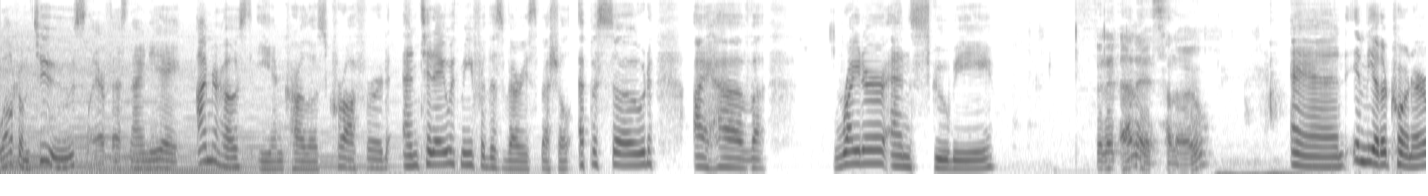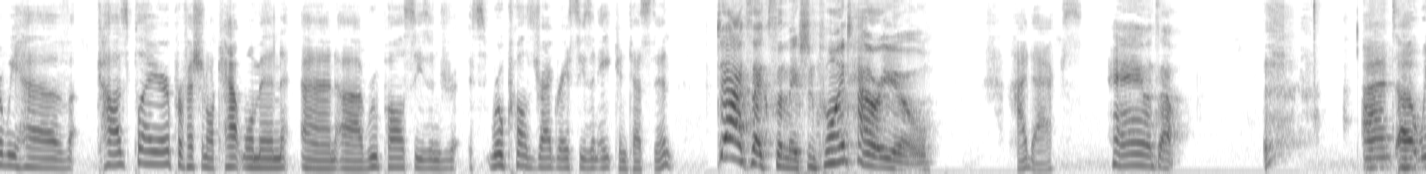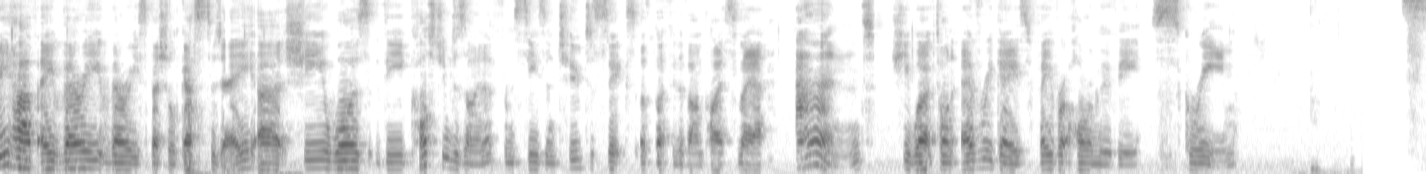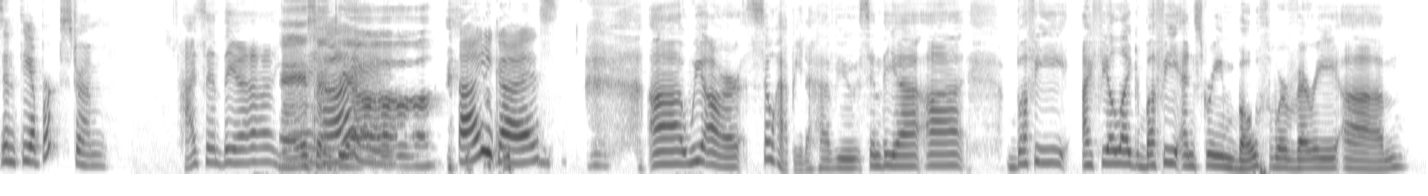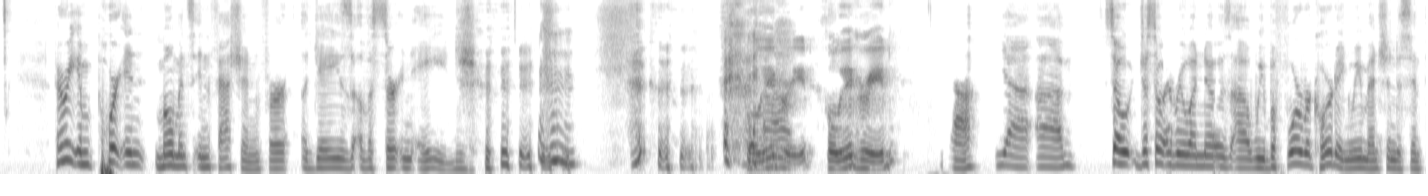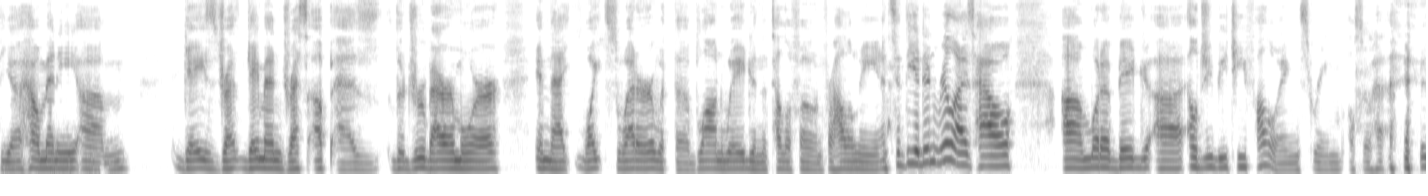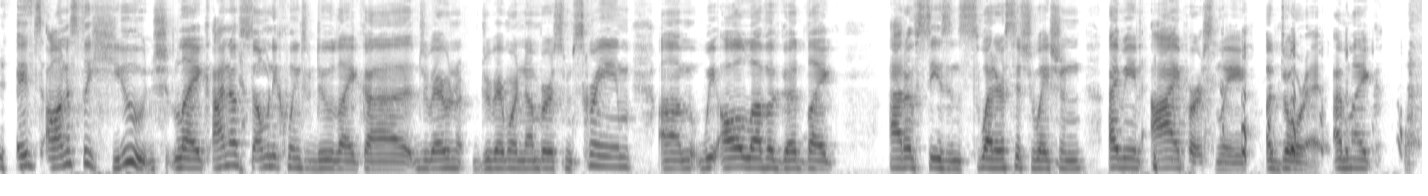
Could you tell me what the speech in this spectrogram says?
welcome to Slayerfest 98. I'm your host, Ian Carlos Crawford, and today with me for this very special episode, I have writer and Scooby. Philip Ellis, hello. And in the other corner, we have cosplayer, professional Catwoman, and uh, RuPaul's season RuPaul's Drag Race season eight contestant. Dax! Exclamation point! How are you? Hi, Dax. Hey, what's up? And uh, we have a very, very special guest today. Uh, she was the costume designer from season two to six of Buffy the Vampire Slayer, and she worked on every gay's favorite horror movie, Scream. Cynthia Bergstrom. Hi, Cynthia. Hey, Yay. Cynthia. Hi. Hi, you guys. Uh, we are so happy to have you, Cynthia. Uh, Buffy, I feel like Buffy and Scream both were very, um, very important moments in fashion for a gays of a certain age. Fully Uh, agreed. Fully agreed. Yeah, yeah. Um, so just so everyone knows, uh, we before recording we mentioned to Cynthia how many um, gays dress, gay men dress up as the Drew Barrymore in that white sweater with the blonde wig and the telephone for Halloween, and Cynthia didn't realize how um, what a big uh, LGBT following Scream also has. It's honestly huge. Like I know so many queens who do like uh Drew Barrymore, Drew Barrymore numbers from Scream. Um, we all love a good like out of season sweater situation. I mean, I personally adore it. I'm like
